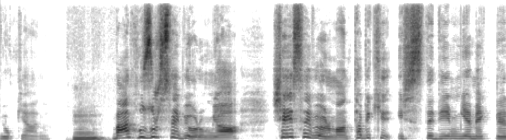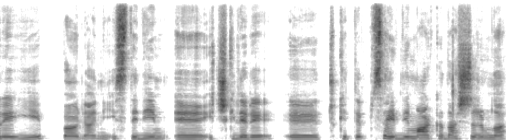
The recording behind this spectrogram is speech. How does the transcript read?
yok yani Hmm. ben huzur seviyorum ya şey seviyorum ben tabii ki istediğim yemekleri yiyip böyle hani istediğim e, içkileri e, tüketip sevdiğim arkadaşlarımla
